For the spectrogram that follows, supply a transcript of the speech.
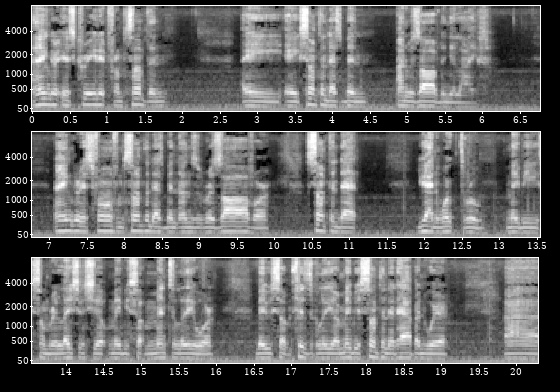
Anger is created from something, a a something that's been unresolved in your life. Anger is formed from something that's been unresolved or something that you hadn't worked through. Maybe some relationship, maybe something mentally, or maybe something physically, or maybe something that happened where uh,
